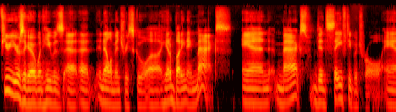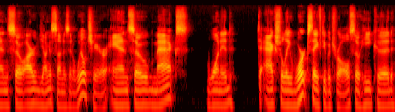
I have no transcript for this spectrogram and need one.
few years ago when he was at, at in elementary school, uh, he had a buddy named Max, and Max did safety patrol, and so our youngest son is in a wheelchair, and so Max wanted to actually work safety patrol so he could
